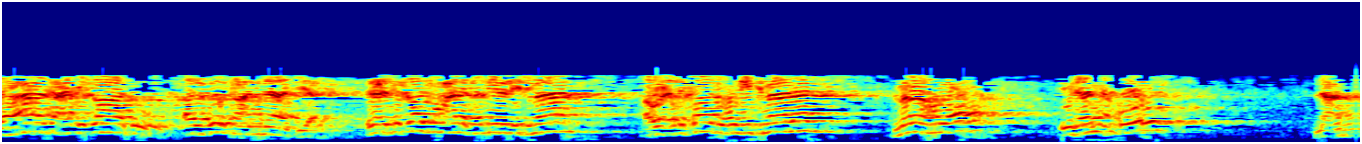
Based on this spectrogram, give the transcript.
فهذا اعتقاد الفرقة الناجية. اعتقادهم على سبيل الإجمال أو اعتقادهم إجمالا ما هو؟ إذا نقول نعم.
